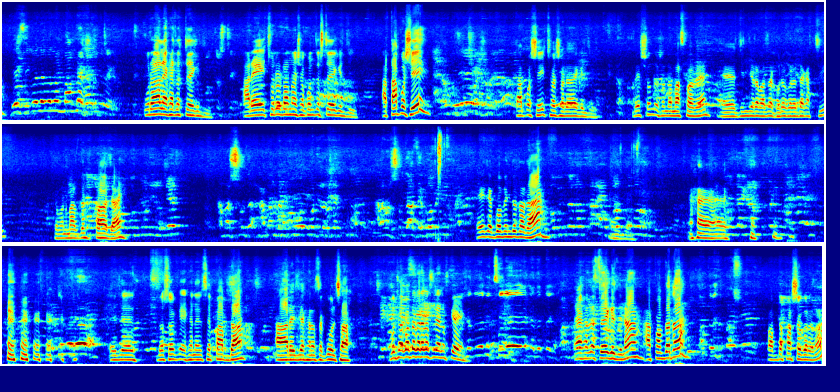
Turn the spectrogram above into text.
করলে এক হাজার টাকা কেজি। আর এই ছোটটা নয়শো পঞ্চাশ টাকা কেজি। আর তাপসে? তাপসে ছয়শো টাকা কেজি। বেশ সুন্দর সুন্দর মাছ পাবেন। জিঞ্জিরা বাজার ঘুরে ঘুরে দেখাচ্ছি। কেমন মাছ পাওয়া যায়। এই যে গোবিন্দ দাদা। দাদা হ্যাঁ। এই যে দর্শক, এখানে আছে পাবদা, আর এই যে এখানে আছে গোলসা গোলসা কত করে বেচলেন আজকে? এক হাজার টাকা কেজি না? আর পাবদাটা? পাবদা পাঁচশো করে, না?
